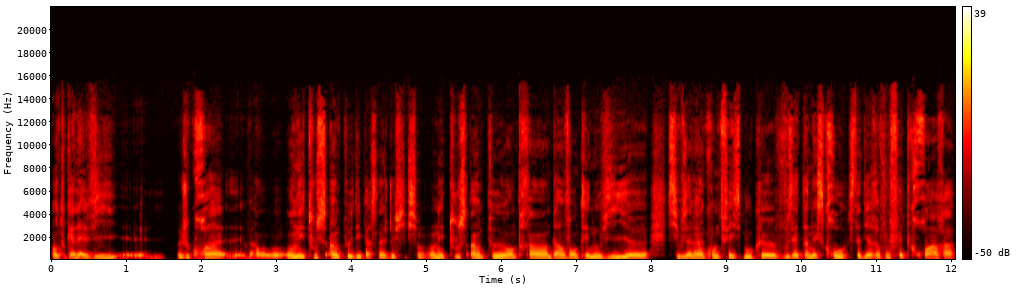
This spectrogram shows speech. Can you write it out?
En tout cas, la vie, je crois, on est tous un peu des personnages de fiction. On est tous un peu en train d'inventer nos vies. Si vous avez un compte Facebook, vous êtes un escroc, c'est-à-dire vous faites croire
